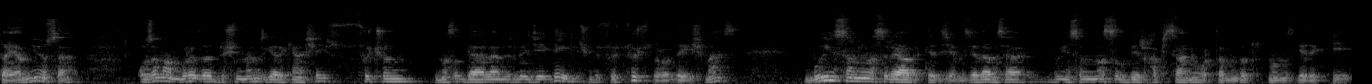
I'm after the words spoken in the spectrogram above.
dayanıyorsa o zaman burada düşünmemiz gereken şey suçun nasıl değerlendirileceği değil. Çünkü suç suçtur, o değişmez. Bu insanı nasıl rehabilite edeceğimiz ya da mesela bu insanı nasıl bir hapishane ortamında tutmamız gerektiği,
